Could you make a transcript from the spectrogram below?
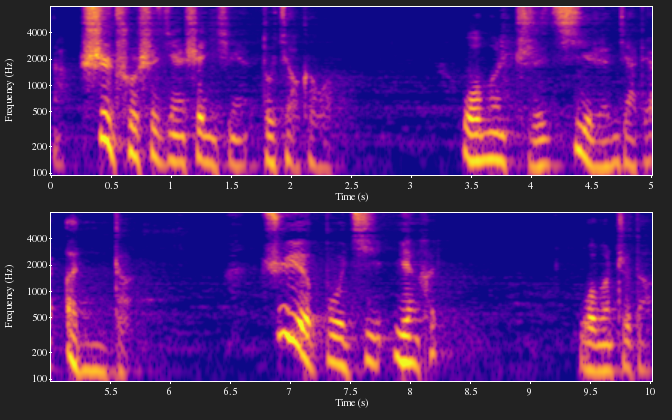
啊！世出世间圣贤都教给我们，我们只记人家的恩德，绝不记怨恨。我们知道，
